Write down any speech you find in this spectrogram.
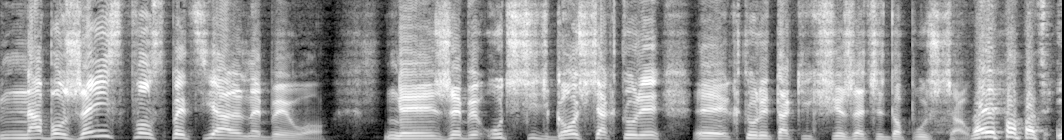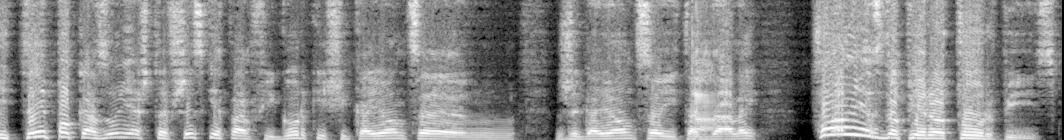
nabożeństwo specjalne było żeby uczcić gościa, który, który takich się rzeczy dopuszczał. No i popatrz, i ty pokazujesz te wszystkie tam figurki sikające, żygające i tak, tak. dalej. To jest dopiero turpizm.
